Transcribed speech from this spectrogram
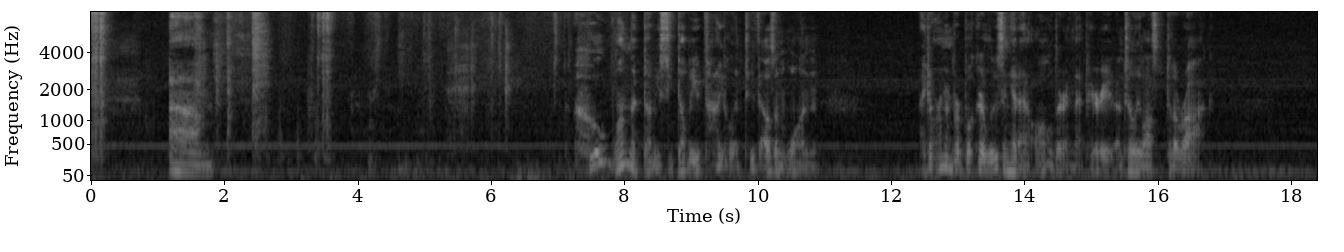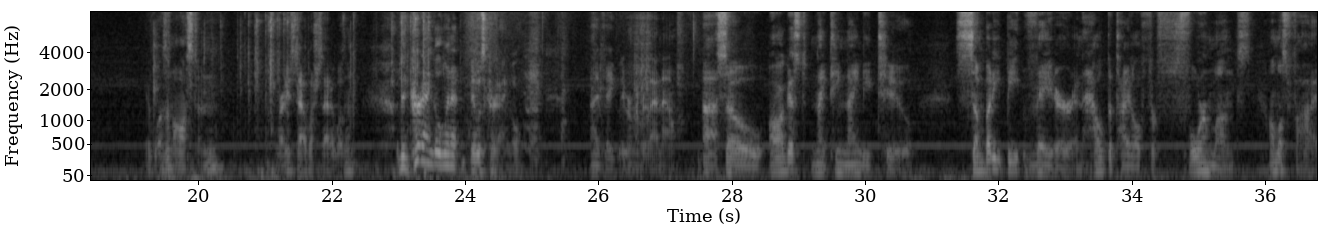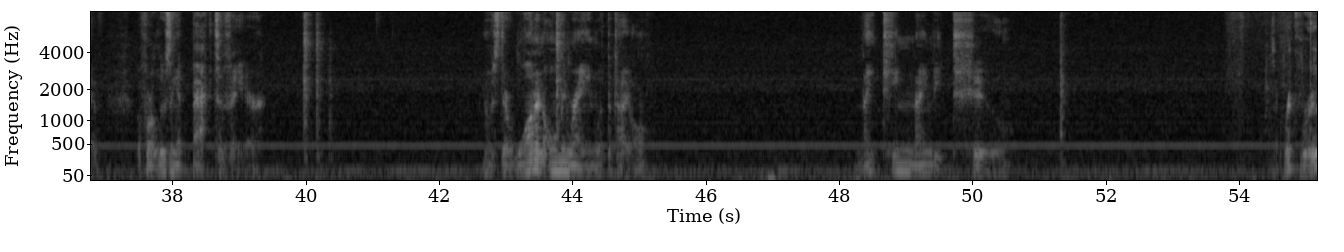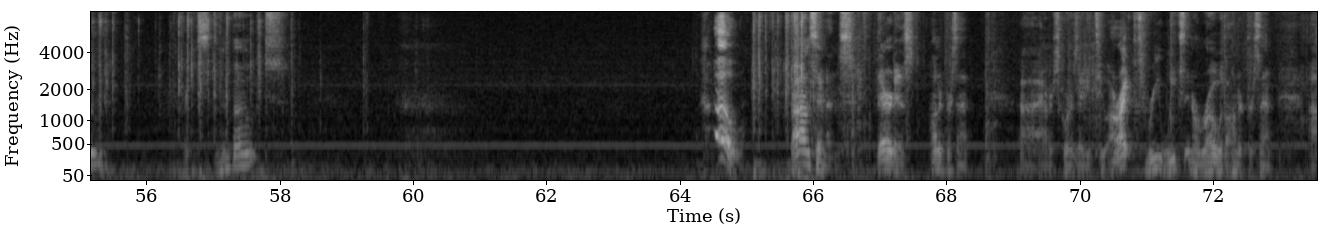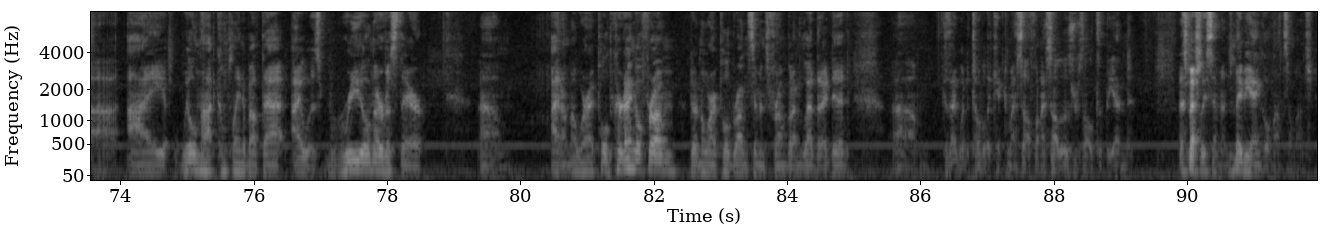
Um, who won the WCW title in 2001? I don't remember Booker losing it at all during that period until he lost it to The Rock. It wasn't Austin. We already established that it wasn't. Did Kurt Angle win it? It was Kurt Angle. I vaguely remember that now. Uh, so, August 1992. Somebody beat Vader and held the title for four months, almost five, before losing it back to Vader. It was their one and only reign with the title. 1992. Is it Rick Rude? Ricky Steamboat? Oh! Ron Simmons. There it is. 100%. Uh, average score is 82. All right, three weeks in a row with 100%. Uh, I will not complain about that. I was real nervous there. Um, I don't know where I pulled Kurt Angle from. Don't know where I pulled Ron Simmons from, but I'm glad that I did. Because um, I would have totally kicked myself when I saw those results at the end. Especially Simmons. Maybe Angle, not so much.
